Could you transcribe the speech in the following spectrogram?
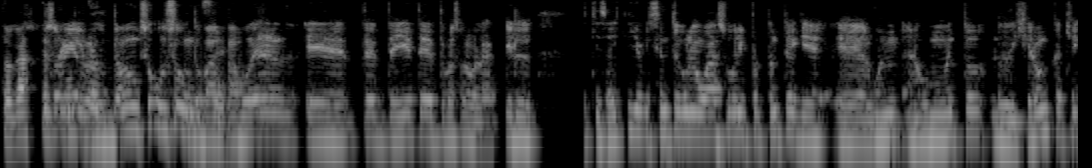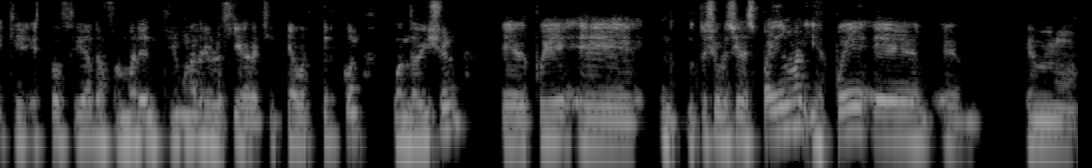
tocaste el Sorry, punto. Dame un, un segundo para Sí. poder. Eh, te, te, te, te paso la palabra. El, Es que sabéis que yo que siento que una hueá súper importante que eh, algún, en algún momento lo dijeron, ¿cachai? Que esto se iba a transformar en tri- una trilogía, ¿cachai? Que a partir con WandaVision, eh, después, eh, no, no estoy seguro si era Spider-Man, y después eh, eh, em,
